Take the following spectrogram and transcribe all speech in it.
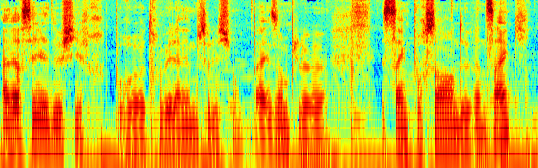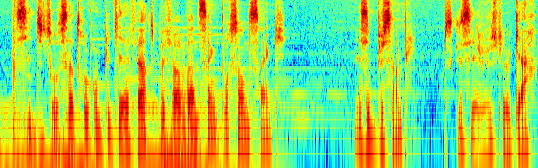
inverser les deux chiffres pour trouver la même solution. Par exemple, 5% de 25. Si tu trouves ça trop compliqué à faire, tu peux faire 25% de 5. Et c'est plus simple. Parce que c'est juste le quart.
